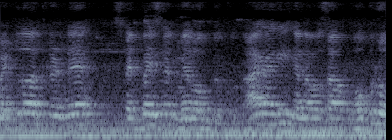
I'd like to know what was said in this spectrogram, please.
ಮೆಟ್ಲು ಹತ್ಕೊಂಡೆ ಸ್ಟೆಪ್ ಬೈ ಸ್ಟೆಪ್ ಮೇಲೆ ಹೋಗ್ಬೇಕು. ಹಾಗಾಗಿ ಈಗ ನಾವು ಸಹ ಒಬ್ರು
